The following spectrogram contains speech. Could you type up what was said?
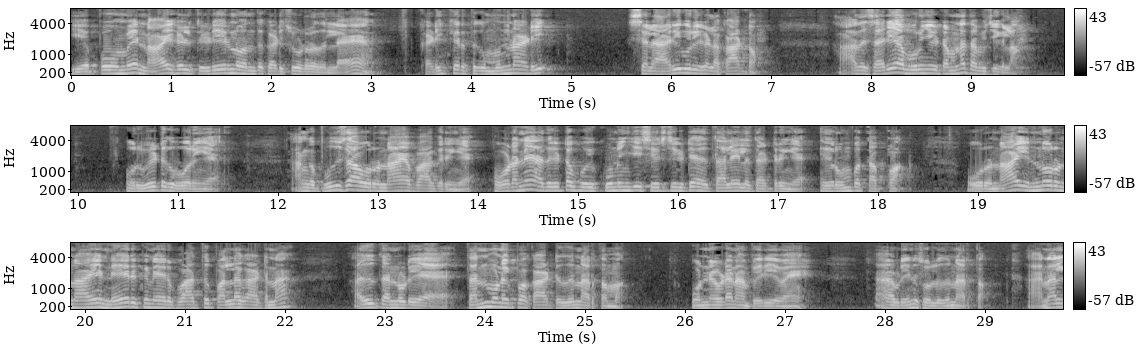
எப்போவுமே நாய்கள் திடீர்னு வந்து கடிச்சு விடுறதில்ல. கடிக்கிறதுக்கு முன்னாடி சில அறிகுறிகளை காட்டும். அதை சரியாக புரிஞ்சுக்கிட்டோம்னா தப்பிச்சுக்கலாம். ஒரு வீட்டுக்கு போகிறீங்க அங்கே புதுசாக ஒரு நாயை பார்க்குறீங்க உடனே அதுக்கிட்ட போய் குனிஞ்சு சிரிச்சுக்கிட்டே அது தலையில் தட்டுறீங்க. இது ரொம்ப தப்பான் ஒரு நாய் இன்னொரு நாயை நேருக்கு நேர் பார்த்து பல்ல காட்டுனா அது தன்னுடைய தன்முனைப்பை காட்டுதுன்னு அர்த்தமாக உன்னை விட நான் பெரியவன் அப்படின்னு சொல்லுதுன்னு அர்த்தம். அதனால்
